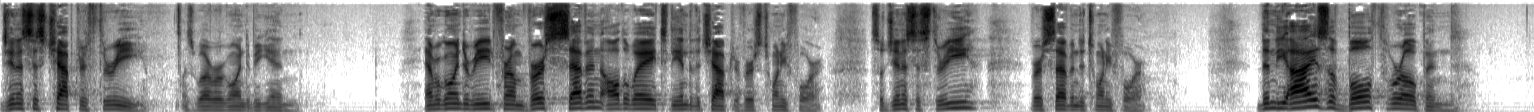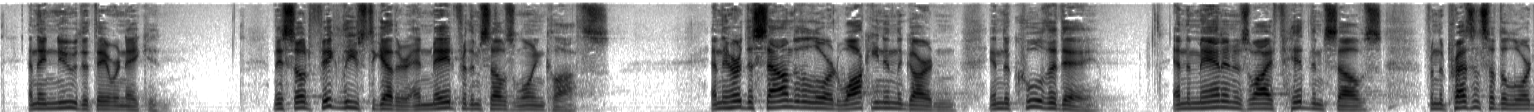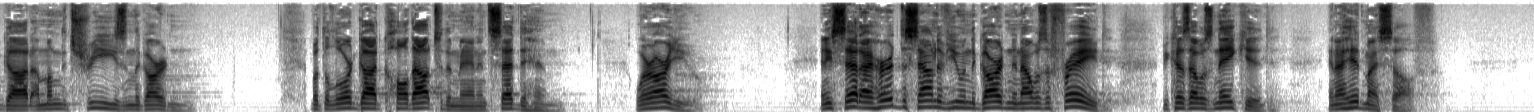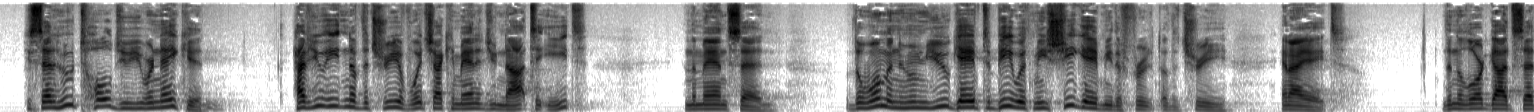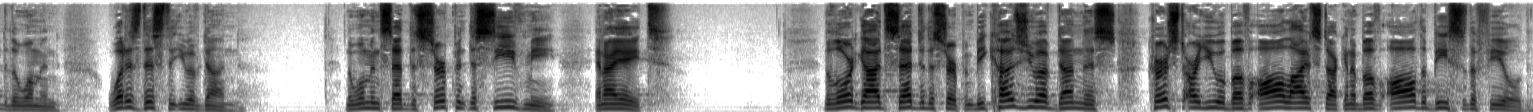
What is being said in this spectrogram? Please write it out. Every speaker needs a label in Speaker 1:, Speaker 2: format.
Speaker 1: Genesis chapter 3 is where we're going to begin. And we're going to read from verse 7 all the way to the end of the chapter, verse 24. So Genesis 3, verse 7 to 24. Then the eyes of both were opened, and they knew that they were naked. They sewed fig leaves together and made for themselves loincloths. And they heard the sound of the Lord walking in the garden in the cool of the day. And the man and his wife hid themselves from the presence of the Lord God among the trees in the garden. But the Lord God called out to the man and said to him, Where are you? And he said, I heard the sound of you in the garden, and I was afraid, because I was naked, and I hid myself. He said, Who told you you were naked? Have you eaten of the tree of which I commanded you not to eat? And the man said, The woman whom you gave to be with me, she gave me the fruit of the tree, and I ate. Then the Lord God said to the woman, What is this that you have done? The woman said, The serpent deceived me, and I ate. The Lord God said to the serpent, Because you have done this, cursed are you above all livestock and above all the beasts of the field.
